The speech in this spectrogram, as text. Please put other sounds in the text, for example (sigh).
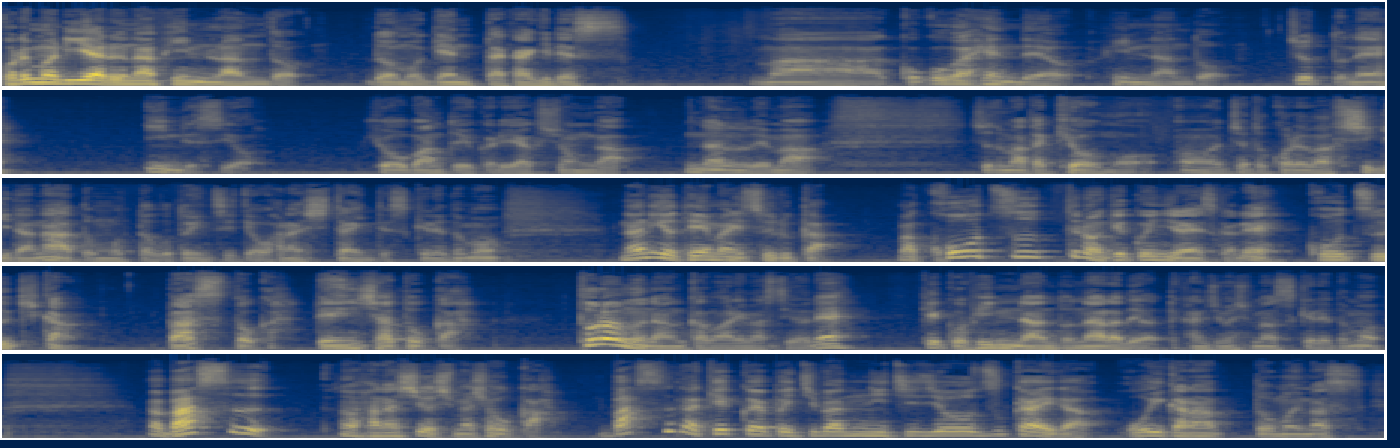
これもリアルなフィンランド。どうも、玄高木です。まあ、ここが変だよ、フィンランド。ちょっとね、いいんですよ。評判というかリアクションが。なのでまあ、ちょっとまた今日も、ちょっとこれは不思議だなと思ったことについてお話ししたいんですけれども、何をテーマにするか。まあ、交通ってのは結構いいんじゃないですかね。交通機関。バスとか、電車とか、トラムなんかもありますよね。結構フィンランドならではって感じもしますけれども、まあ、バスの話をしましょうか。バスが結構やっぱ一番日常使いが多いかなと思います。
